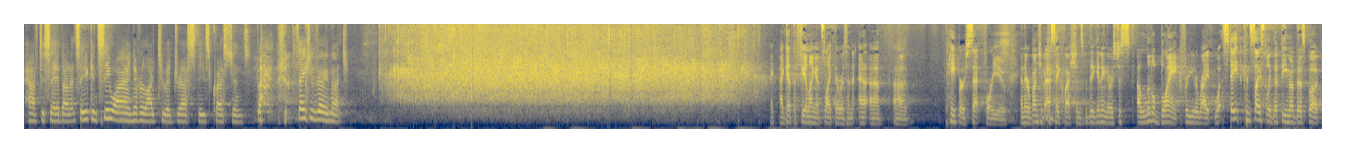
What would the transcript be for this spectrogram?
have to say about it. So you can see why I never like to address these questions. But thank you very much. I, get the feeling it's like there was an, paper set for you, and there were a bunch of essay questions. But at the beginning, there was just a little blank for you to write what state concisely the theme of this book,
